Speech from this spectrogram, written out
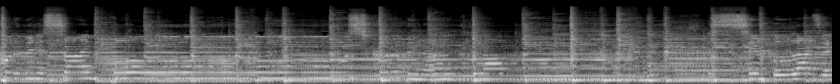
Could have been a signpost, could have been a clock. As simple as a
